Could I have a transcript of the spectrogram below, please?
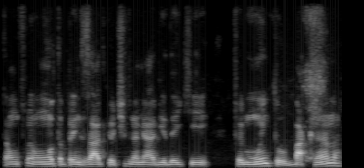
Então foi um outro aprendizado que eu tive na minha vida aí que foi muito bacana.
